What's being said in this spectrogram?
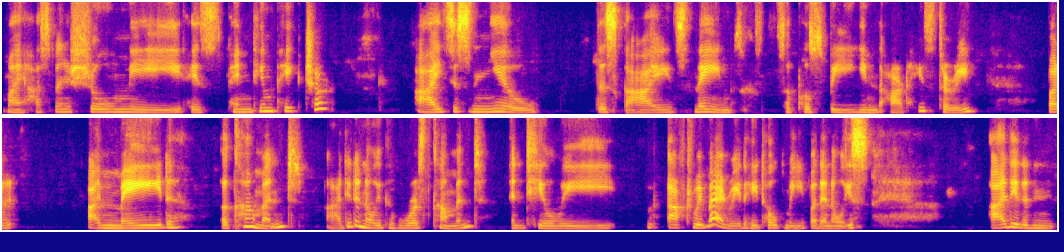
my husband showed me his painting picture, I just knew this guy's name supposed to be in the art history, but I made a comment. I didn't know it was the worst comment until we after we married, he told me. But anyways, I didn't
